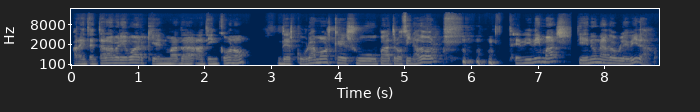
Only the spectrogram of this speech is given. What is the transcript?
para intentar averiguar quién mata a Tincono, descubramos que su patrocinador, Teddy Dimas, tiene una doble vida.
